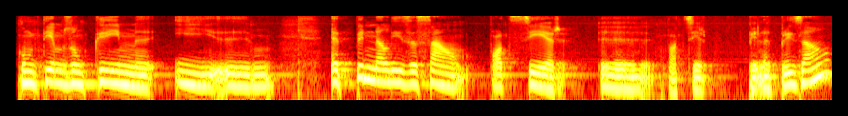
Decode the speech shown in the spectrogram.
cometemos um crime e eh, a penalização pode ser, eh, pode ser pena de prisão,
